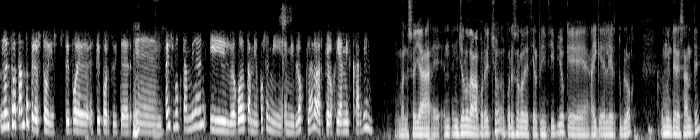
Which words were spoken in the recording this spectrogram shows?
no, entro tanto, pero estoy, estoy por, estoy por Twitter, en Facebook también y luego también pues en mi, en mi blog, claro, Arqueología en mis jardín. Bueno, eso ya eh, yo lo daba por hecho, por eso lo decía al principio, que hay que leer tu blog, es muy interesante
